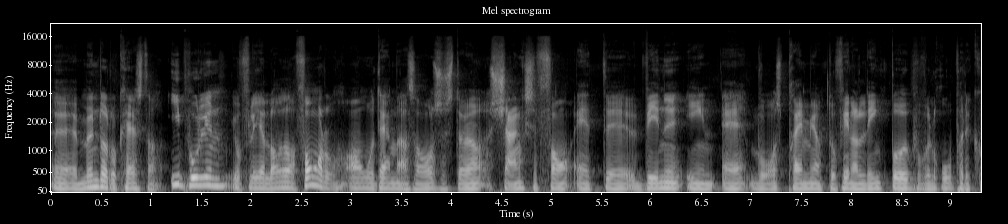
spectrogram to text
øh, mønter du kaster i puljen, jo flere lodder får du, og dermed altså også større chance for at øh, vinde en af vores præmier. Du finder link både på velropa.dk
